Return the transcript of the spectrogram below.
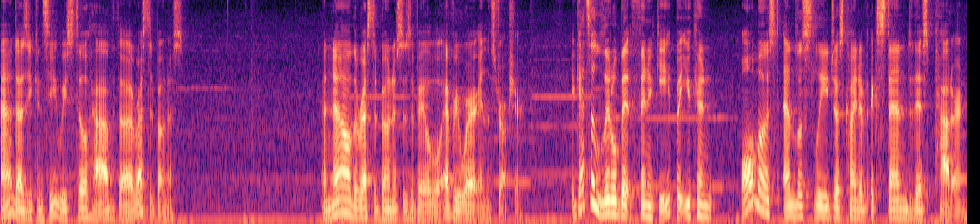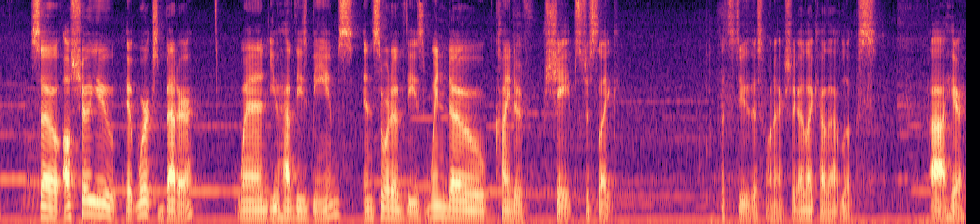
And as you can see, we still have the rested bonus. And now the rested bonus is available everywhere in the structure. It gets a little bit finicky, but you can almost endlessly just kind of extend this pattern. So I'll show you, it works better when you have these beams in sort of these window kind of shapes, just like Let's do this one actually. I like how that looks. Ah, here,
